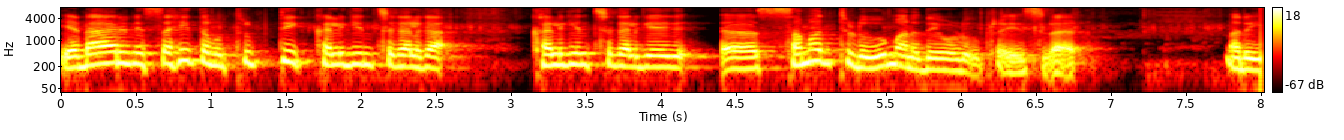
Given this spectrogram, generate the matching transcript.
ఎడారిని సహితము తృప్తి కలిగించగలగా కలిగించగలిగే సమర్థుడు మన దేవుడు. ప్రేయస్లాడు మరి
